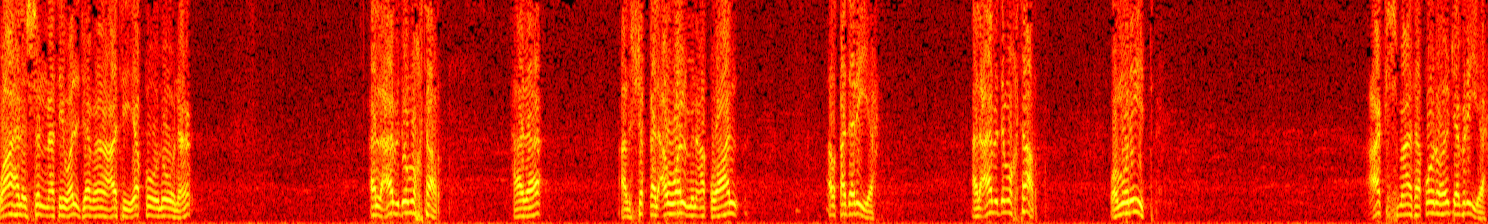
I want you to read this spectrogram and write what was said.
وأهل السنة والجماعة يقولون العبد مختار. هذا الشق الأول من أقوال القدرية. العبد مختار ومريد عكس ما تقوله الجبرية.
